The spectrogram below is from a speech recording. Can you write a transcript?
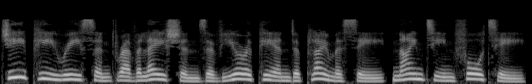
G. P. Recent Revelations of European Diplomacy 1940,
